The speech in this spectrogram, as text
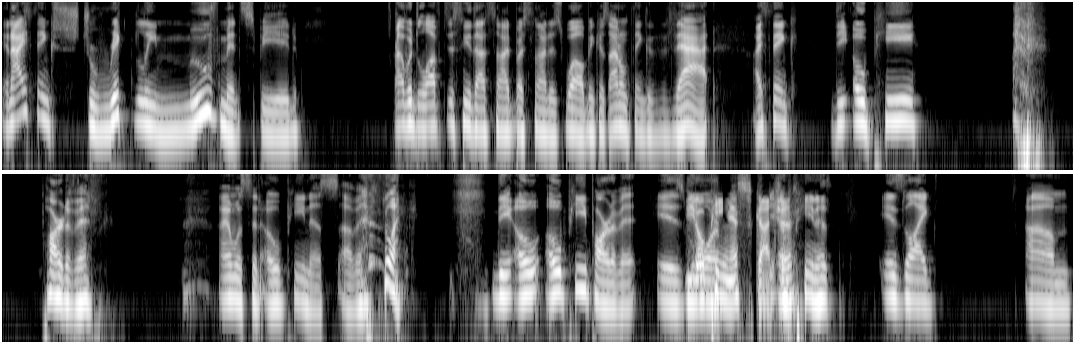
And i think strictly movement speed i would love to see that side by side as well because i don't think that. I think the op part of it. I almost said opness of it. Like the o- op part of it is the more penis, gotcha. the penis is like um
